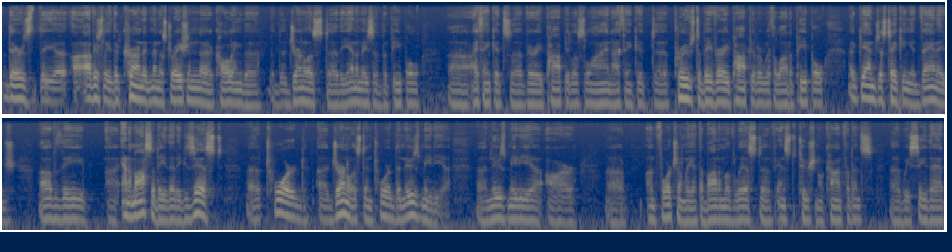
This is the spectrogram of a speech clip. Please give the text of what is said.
there's the uh, obviously the current administration uh, calling the the journalists uh, the enemies of the people. Uh, I think it's a very populist line. I think it proves to be very popular with a lot of people again, just taking advantage of the animosity that exists toward journalists and toward the news media. News media are uh, unfortunately at the bottom of list of institutional confidence. Uh, we see that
